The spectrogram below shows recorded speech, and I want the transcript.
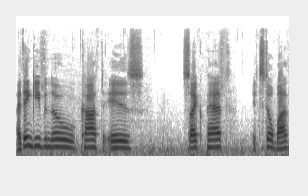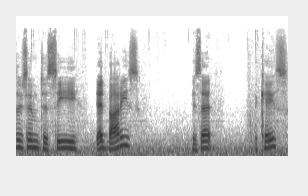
I think even though Coth is psychopath, it still bothers him to see dead bodies? Is that the case?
